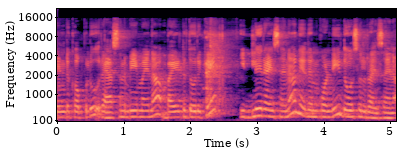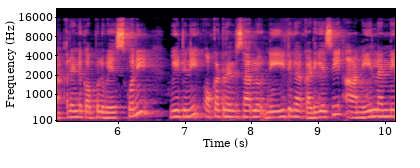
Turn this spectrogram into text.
రెండు కప్పులు రేషన్ బియ్యమైనా బయట దొరికే ఇడ్లీ రైస్ అయినా లేదనుకోండి దోశల రైస్ అయినా రెండు కప్పులు వేసుకొని వీటిని ఒకటి రెండు సార్లు నీట్గా కడిగేసి ఆ నీళ్ళన్నీ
